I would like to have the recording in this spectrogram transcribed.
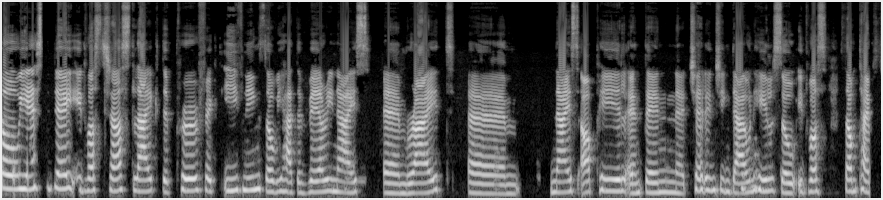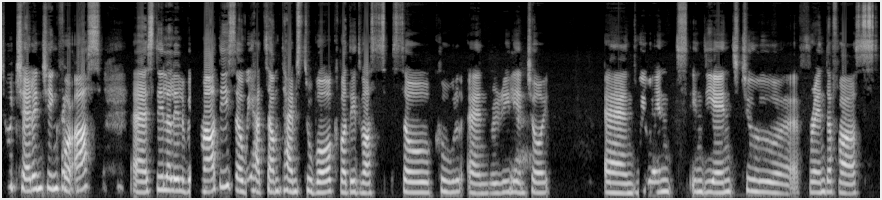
So yesterday it was just like the perfect evening. So we had a very nice um, ride um, nice uphill and then uh, challenging downhill. So it was sometimes too challenging for us, uh, still a little bit muddy. So we had sometimes to walk, but it was so cool and we really yeah. enjoyed. And we went in the end to a friend of us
